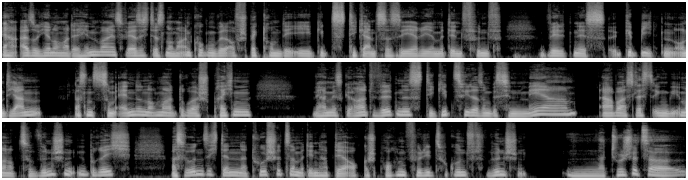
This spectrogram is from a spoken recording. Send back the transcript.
Ja, also hier nochmal der Hinweis, wer sich das nochmal angucken will, auf spektrum.de gibt es die ganze Serie mit den fünf Wildnisgebieten. Und Jan, lass uns zum Ende nochmal drüber sprechen. Wir haben jetzt gehört, Wildnis, die gibt es wieder so ein bisschen mehr, aber es lässt irgendwie immer noch zu wünschen übrig. Was würden sich denn Naturschützer, mit denen habt ihr ja auch gesprochen, für die Zukunft wünschen? Naturschützer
